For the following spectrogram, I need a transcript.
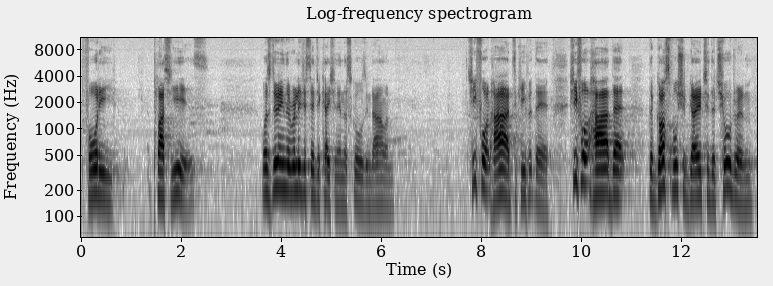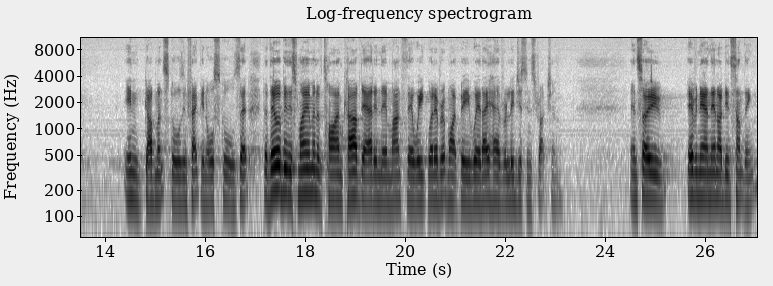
40 plus years, was doing the religious education in the schools in Darwin. She fought hard to keep it there. She fought hard that the gospel should go to the children in government schools, in fact, in all schools, that, that there would be this moment of time carved out in their month, their week, whatever it might be, where they have religious instruction. And so every now and then I did something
